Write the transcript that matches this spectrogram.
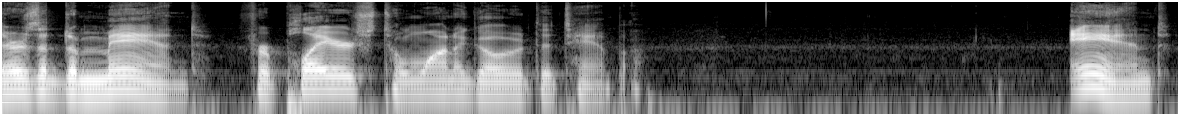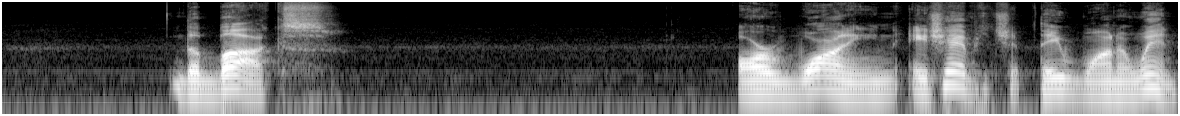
There's a demand for players to want to go to Tampa. And the Bucs are wanting a championship. They want to win.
